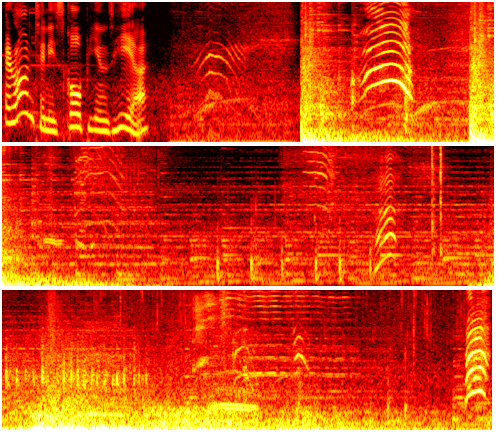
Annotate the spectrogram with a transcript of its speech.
There aren't any scorpions here. Ah! Ah!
